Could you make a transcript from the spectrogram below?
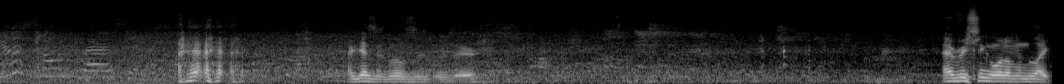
You're so embarrassing. I guess his little sister was there. Every single one of them like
